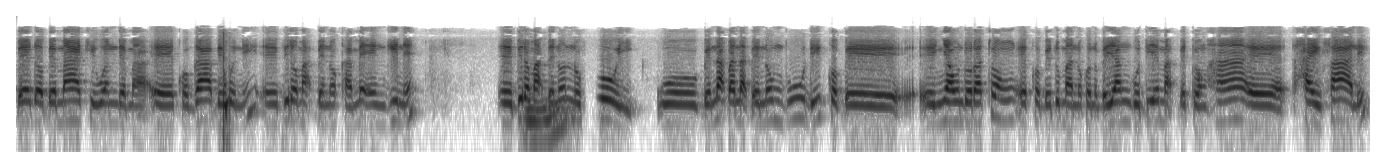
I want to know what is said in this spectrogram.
ɓeɗo ɓe maaki wondema e ko gaaɓe woni e biro maɓɓe no kame en guine e biro maɓɓe noon no fooyi wo ɓe naɓana ɓe noon mbuuɗi koɓe ñawdora ton e koɓe ɗumanno kono ɓe yanngodi e maɓɓe ton haa e hay faali.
